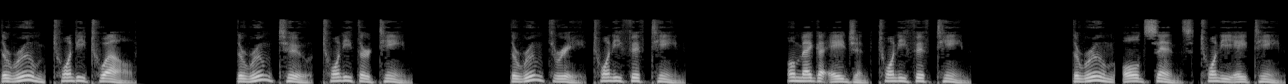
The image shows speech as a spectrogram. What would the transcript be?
The Room 2012 The Room 2 2013 The Room 3 2015 Omega Agent 2015 The Room Old Sins 2018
